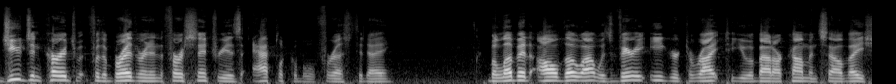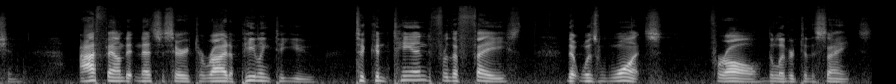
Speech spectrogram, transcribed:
Jude's encouragement for the brethren in the first century is applicable for us today. Beloved, although I was very eager to write to you about our common salvation, I found it necessary to write appealing to you to contend for the faith that was once for all delivered to the saints.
